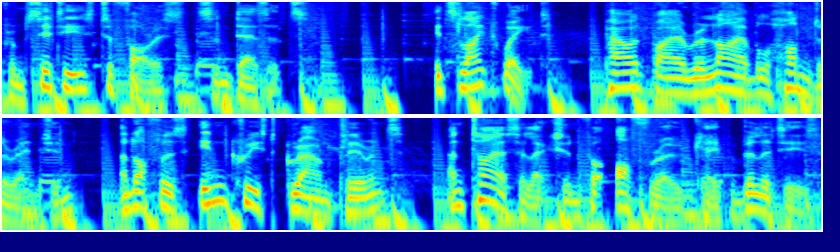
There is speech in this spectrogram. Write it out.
from cities to forests and deserts. It's lightweight, powered by a reliable Honda engine and offers increased ground clearance and tyre selection for off-road capabilities.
